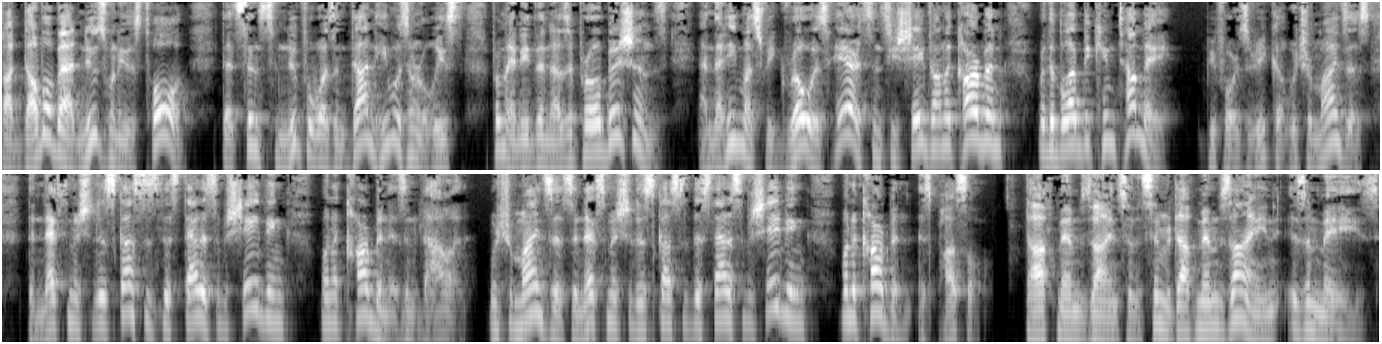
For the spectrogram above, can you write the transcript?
got double bad news when he was told that since tenufa wasn't done, he wasn't released from any of the Nazir prohibitions, and that he must regrow his hair since he shaved on a korban where the blood became tamei before Zerika, which reminds us the next Mishnah discusses the status of shaving when a korban is invalid. Which reminds us the next Mishnah discusses the status of shaving when a korban is pasul. Daf Mem Zayin. So the Siman Daf Mem Zayin is a maze.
